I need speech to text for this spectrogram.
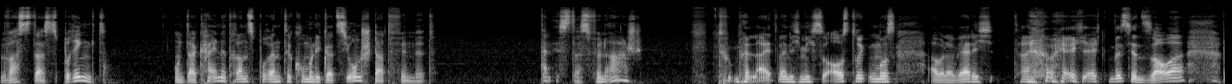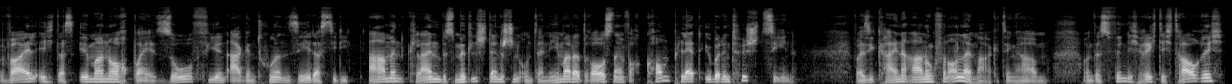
was das bringt, und da keine transparente Kommunikation stattfindet, dann ist das für ein Arsch. Tut mir leid, wenn ich mich so ausdrücken muss, aber da werde ich teilweise echt ein bisschen sauer, weil ich das immer noch bei so vielen Agenturen sehe, dass die die armen kleinen bis mittelständischen Unternehmer da draußen einfach komplett über den Tisch ziehen weil sie keine Ahnung von Online-Marketing haben. Und das finde ich richtig traurig,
